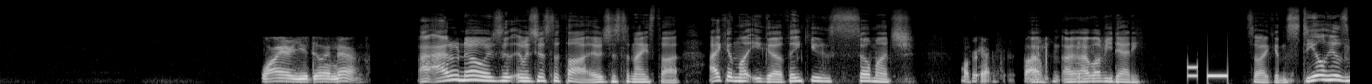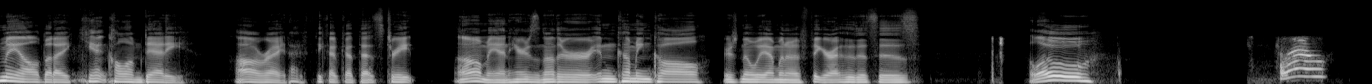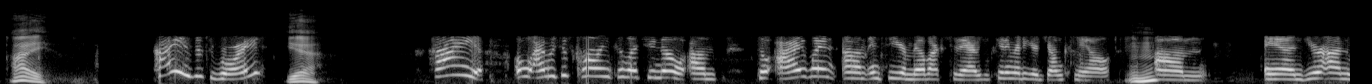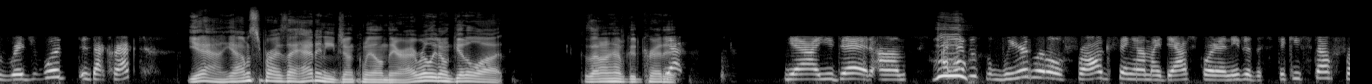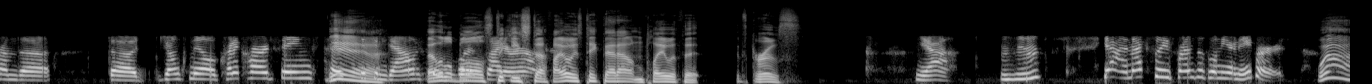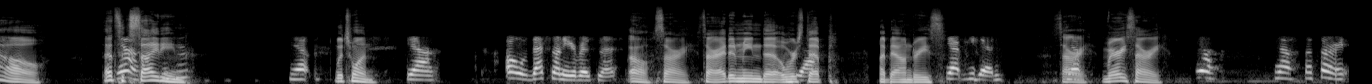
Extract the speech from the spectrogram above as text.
Why are you doing that? I, I don't know. It was, just, it was just a thought. It was just a nice thought. I can let you go. Thank you so much. Okay. I, um, I, I love you, Daddy. So I can steal his mail, but I can't call him Daddy. All right. I think I've got that straight. Oh, man. Here's another incoming call. There's no way I'm going to figure out who this is. Hello. Hello. Hi. Hi, is this Roy? Yeah. Hi. Oh, I was just calling to let you know. Um, so I went um into your mailbox today. I was just getting rid of your junk mail. Mhm. Um, and you're on Ridgewood. Is that correct? Yeah. Yeah. I'm surprised I had any junk mail in there. I really don't get a lot because I don't have good credit. Yep. Yeah, you did. Um, I had this weird little frog thing on my dashboard. I needed the sticky stuff from the the junk mail credit card things to stick them down. so that little ball of sticky around. stuff. I always take that out and play with it. It's gross. Yeah. Mhm. Yeah, I'm actually friends with one of your neighbors. Wow. That's Yeah, exciting. mhm. Yep. Which one? Yeah. Oh, that's none of your business. Oh, sorry. Sorry. I didn't mean to overstep my boundaries. Yep, you did. Sorry. Very sorry. Yeah. That's all right.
